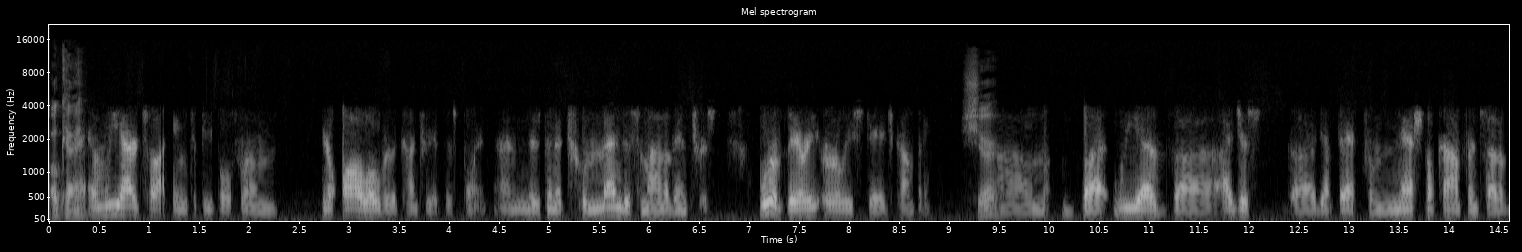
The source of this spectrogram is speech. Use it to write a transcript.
Okay. and we are talking to people from you know all over the country at this point, and there's been a tremendous amount of interest. We're a very early stage company. Sure. Um, but we have, uh, I just uh, got back from national conference out of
